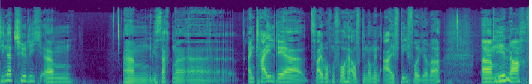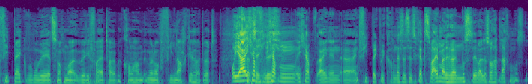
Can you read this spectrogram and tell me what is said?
die natürlich, ähm, ähm, wie sagt man, äh, ein Teil der zwei Wochen vorher aufgenommenen AfD-Folge war. Ähm, Die nach Feedback, wo wir jetzt nochmal über die Feiertage bekommen haben, immer noch viel nachgehört wird. oh ja, ich habe ich hab ein, ich hab einen, äh, ein Feedback bekommen, dass er es jetzt gerade zweimal hören musste, weil er so hart lachen musste.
